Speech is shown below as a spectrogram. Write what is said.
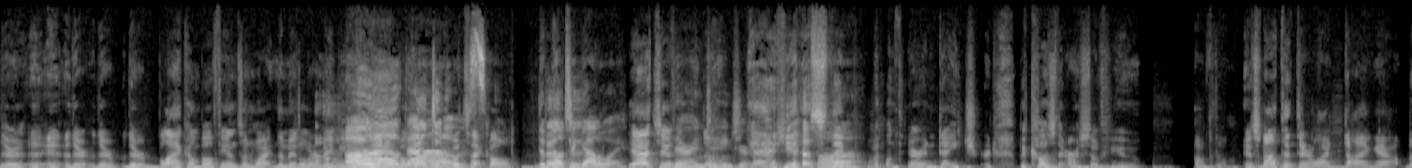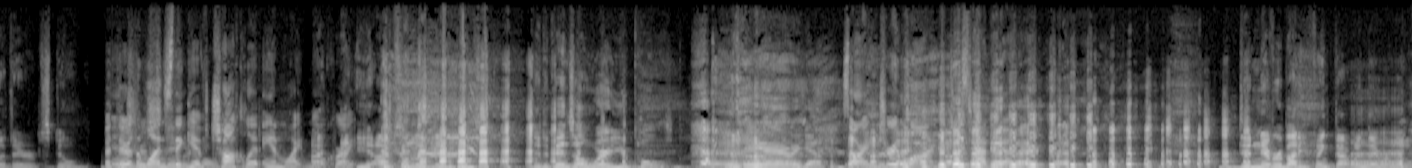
They're uh, uh, they're they're they're black on both ends and white in the middle, or maybe Oh, red on both ends. those. What's that called? the Belted- Belted Galloway. Yeah, it's it. They're in Tho- danger. Yeah, yes, Huh. they, well, they're endangered because there are so few of them. It's not that they're like dying out, but they're still. But they're the ones that Interesting. give chocolate and white milk, I- right? yeah, absolutely. it, depends, it depends on where you pull. Here we go. Sorry, True Blonde. Just had to go there. Didn't everybody think that when they were little?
